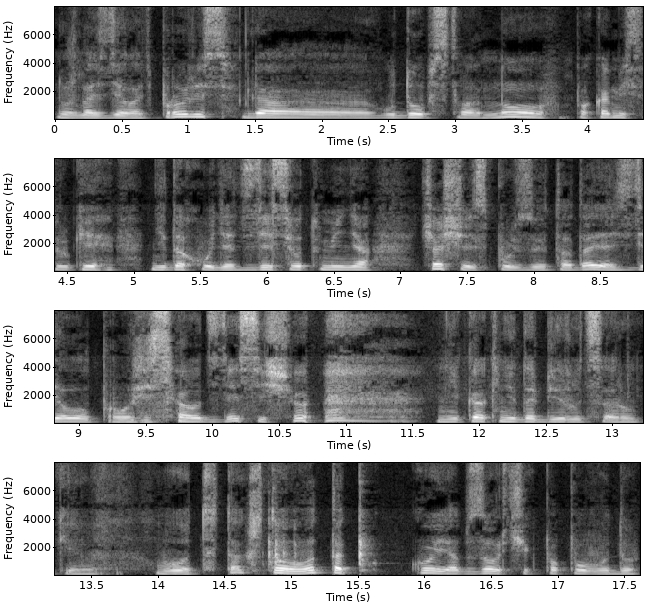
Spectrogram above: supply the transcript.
нужно сделать прорезь для удобства, но пока mis руки не доходят. Здесь вот у меня чаще использую, тогда я сделал прорезь, а вот здесь еще никак не доберутся руки. Вот, так что вот такой обзорчик по поводу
